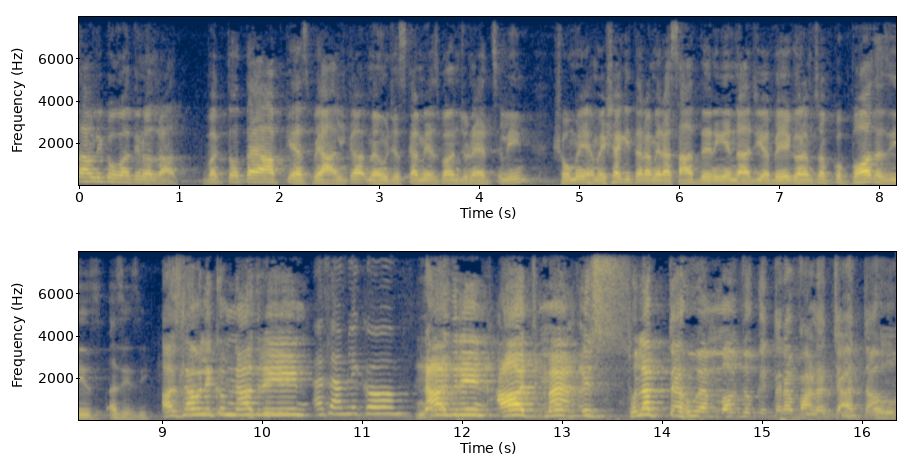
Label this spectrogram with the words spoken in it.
वालेकुम खातिन हजरात वक्त होता है आपके हसब हाल का। मैं हूँ जिसका मेज़बान जुनैद सलीम। शो में हमेशा की तरह मेरा साथ दे रही है नाजिया बेग और हम सबको बहुत अज़ीज़ अजीजी। अस्सलाम नाजरीन। अस्सलाम नाजरीन आज मैं इस सुलगते हुए मौजू की तरफ़ आना चाहता हूँ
